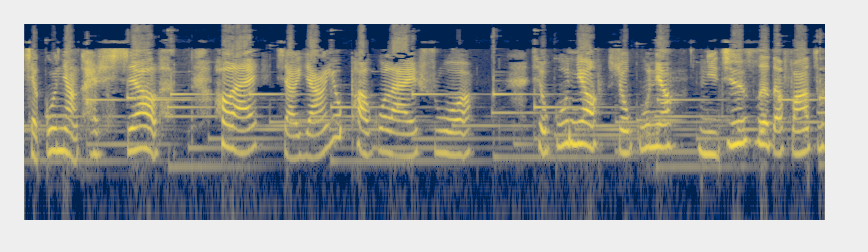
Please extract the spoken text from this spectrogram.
小姑娘开始笑了。后来，小羊又跑过来说：“小姑娘，小姑娘，你金色的房子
